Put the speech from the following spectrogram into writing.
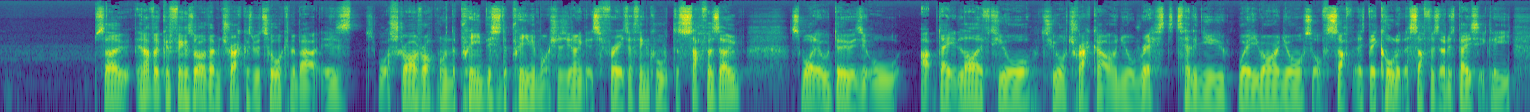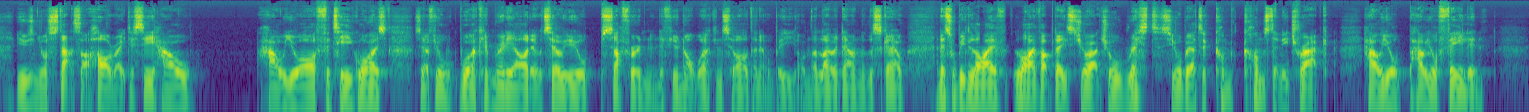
So another good thing as well, them trackers we're talking about is what Strava offer on the pre. This is the premium option, so you don't get it free. It's a thing called the Suffer Zone. So what it will do is it will update live to your to your tracker on your wrist, telling you where you are on your sort of suffer. They call it the Suffer Zone. It's basically using your stats like heart rate to see how how you are fatigue wise. So if you're working really hard, it will tell you you're suffering, and if you're not working too hard, then it will be on the lower down of the scale. And this will be live live updates to your actual wrist, so you'll be able to com- constantly track how you're how you're feeling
